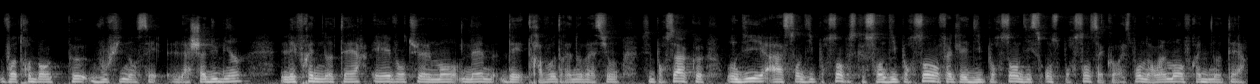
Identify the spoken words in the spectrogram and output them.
Votre banque peut vous financer l'achat du bien, les frais de notaire et éventuellement même des travaux de rénovation. C'est pour ça qu'on dit à 110% parce que 110%, en fait les 10%, 10, 11%, ça correspond normalement aux frais de notaire.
